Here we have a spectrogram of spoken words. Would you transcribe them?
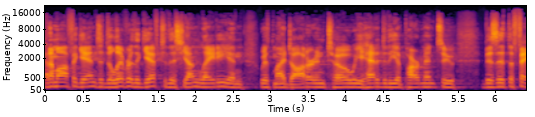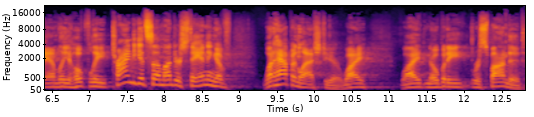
And I'm off again to deliver the gift to this young lady. And with my daughter in tow, we headed to the apartment to visit the family, hopefully trying to get some understanding of what happened last year, why, why nobody responded.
